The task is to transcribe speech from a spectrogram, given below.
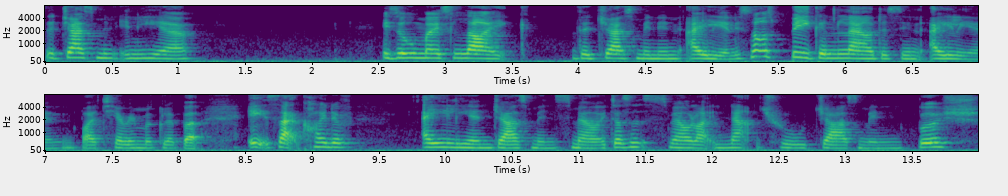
the jasmine in here is almost like the jasmine in Alien. It's not as big and loud as in Alien by Thierry Mugler, but it's that kind of alien jasmine smell. It doesn't smell like natural jasmine bush.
